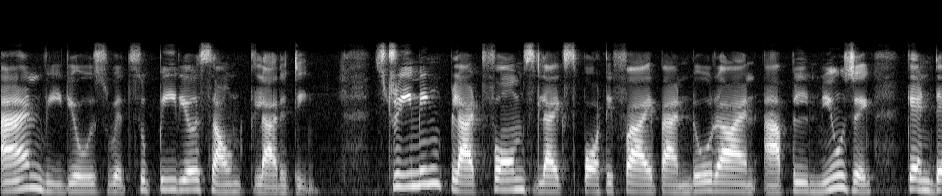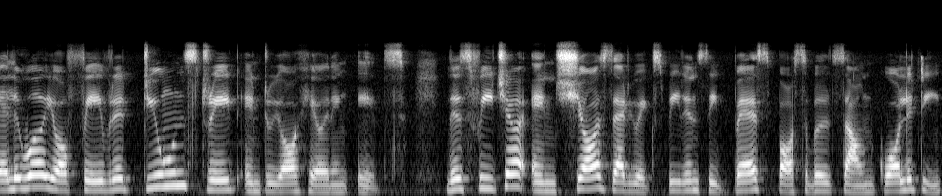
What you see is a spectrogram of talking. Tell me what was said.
and videos with superior sound clarity. Streaming platforms like Spotify, Pandora, and Apple Music can deliver your favorite tunes straight into your hearing aids. This feature ensures that you experience the best possible sound quality,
